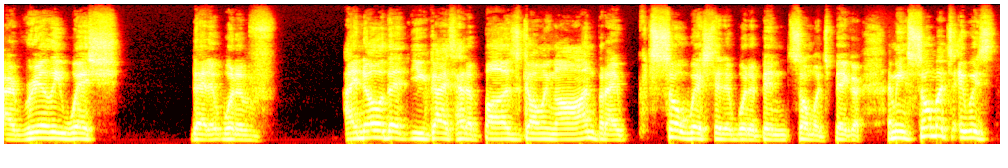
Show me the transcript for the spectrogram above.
I really wish that it would have. I know that you guys had a buzz going on, but I so wish that it would have been so much bigger. I mean, so much. It was.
